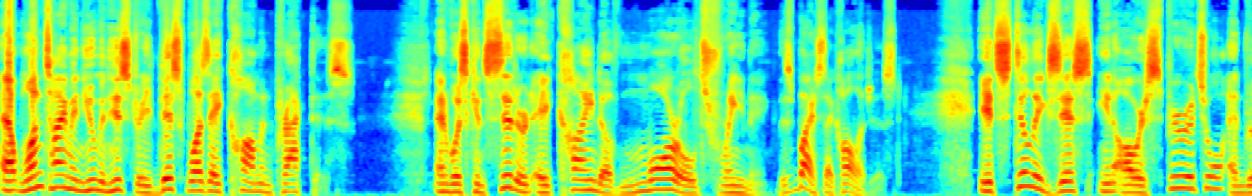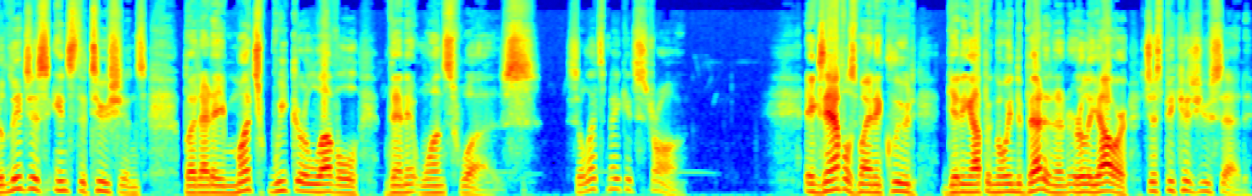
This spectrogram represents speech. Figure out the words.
At one time in human history, this was a common practice and was considered a kind of moral training. This is by a psychologist. It still exists in our spiritual and religious institutions, but at a much weaker level than it once was. So let's make it strong. Examples might include getting up and going to bed at an early hour just because you said,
